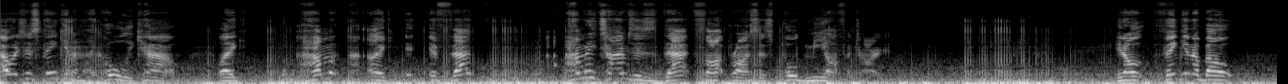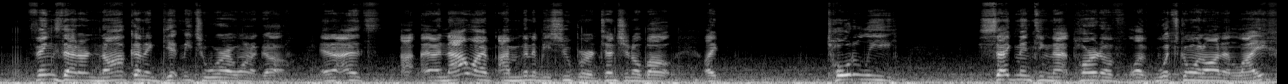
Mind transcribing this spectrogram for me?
I was just thinking, I'm like, holy cow, like how like if that how many times has that thought process pulled me off a target? You know thinking about things that are not going to get me to where i want to go. And I, I, now I'm, I'm going to be super intentional about like totally segmenting that part of, of what's going on in life,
